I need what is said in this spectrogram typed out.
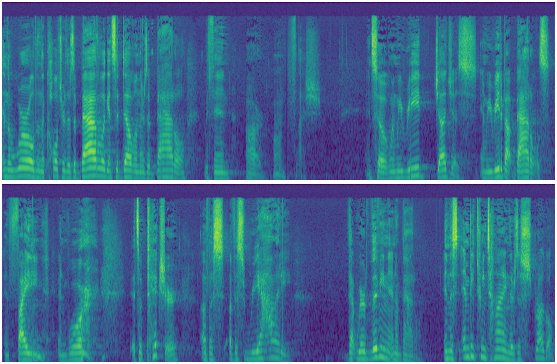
in the world and the culture. There's a battle against the devil, and there's a battle within our own flesh. And so when we read Judges and we read about battles and fighting and war, it's a picture of, us, of this reality that we're living in a battle. In this in between time, there's a struggle.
